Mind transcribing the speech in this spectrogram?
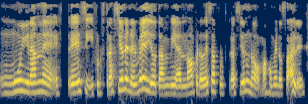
muy grande estrés y frustración en el medio también, ¿no? Pero de esa frustración uno más o menos sale.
